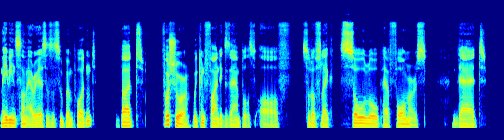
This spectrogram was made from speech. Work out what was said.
maybe in some areas this is super important but for sure we can find examples of sort of like solo performers that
